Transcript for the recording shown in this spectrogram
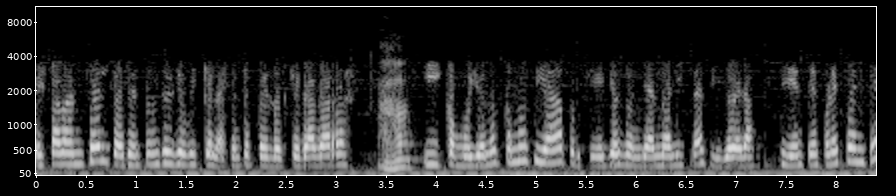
estaban sueltos, entonces yo vi que la gente pues los quería agarrar. Ajá. Y como yo los conocía, porque ellos vendían alitas y yo era cliente frecuente,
